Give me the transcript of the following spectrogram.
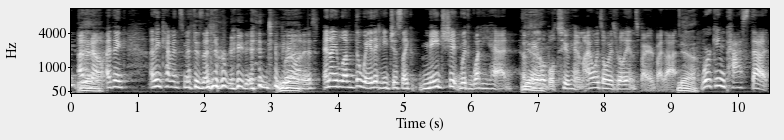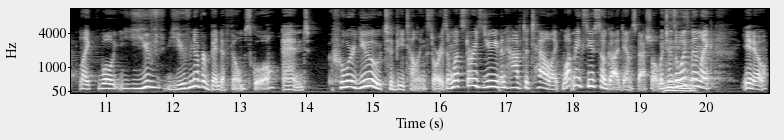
mean, I don't know. I think I think Kevin Smith is underrated, to be Right. honest. And I loved the way that he just like made shit with what he had available to him. I was always really inspired by that. Yeah. Working past that, like, well, you've you've never been to film school and who are you to be telling stories? And what stories do you even have to tell? Like, what makes you so goddamn special? Which has Mm. always been like, you know,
